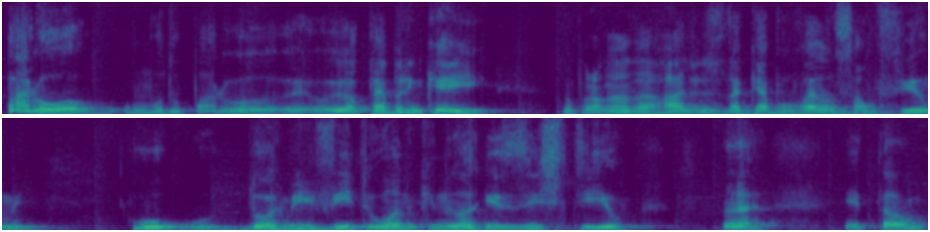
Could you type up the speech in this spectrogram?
parou, o mundo parou. Eu, eu até brinquei no programa da rádio, disse, daqui a pouco vai lançar um filme, o, o 2020, o ano que não existiu. Né? Então,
